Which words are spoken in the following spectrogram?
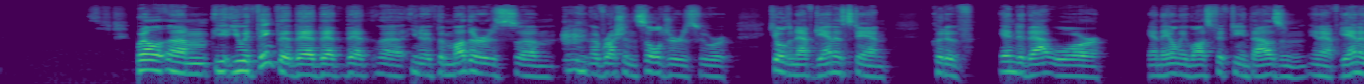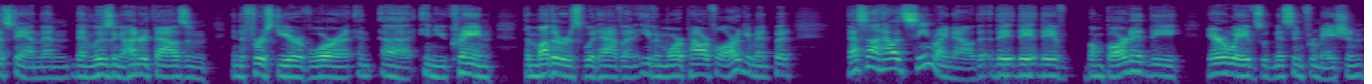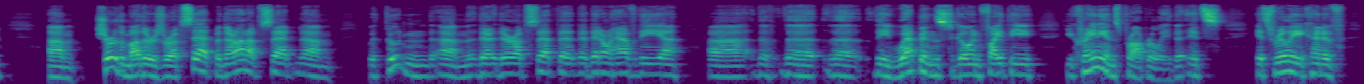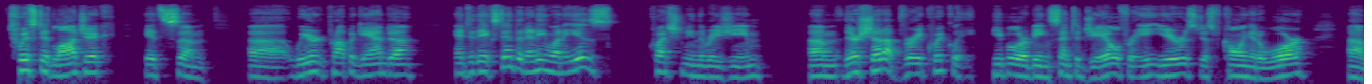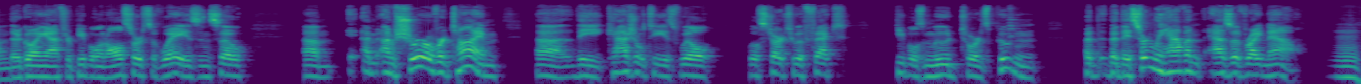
Well, um, you, you, would think that that that, that uh, you know if the mothers um, of Russian soldiers who were killed in Afghanistan could have ended that war and they only lost 15,000 in Afghanistan, then then losing 100,000 in the first year of war in, uh, in Ukraine, the mothers would have an even more powerful argument. But that's not how it's seen right now. They they they have bombarded the airwaves with misinformation. Um, sure, the mothers are upset, but they're not upset um, with Putin. Um, they're they're upset that, that they don't have the uh, uh, the the the the weapons to go and fight the Ukrainians properly. It's it's really kind of twisted logic, it's um, uh, weird propaganda. And to the extent that anyone is questioning the regime, um, they're shut up very quickly. People are being sent to jail for eight years just calling it a war. Um, they're going after people in all sorts of ways. And so um, I'm, I'm, sure over time, uh, the casualties will will start to affect people's mood towards Putin, but but they certainly haven't as of right now. Mm.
